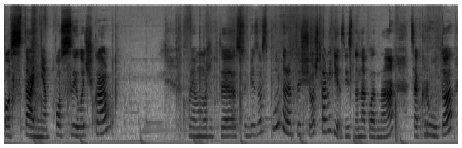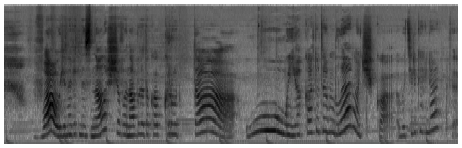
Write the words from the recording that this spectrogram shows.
Остання посилочка. Ви можете собі заспойлерити, що ж там є. Звісно, накладна. Це круто. Вау, я навіть не знала, що вона буде така крута. У, яка тут емблемочка. Ви тільки гляньте.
